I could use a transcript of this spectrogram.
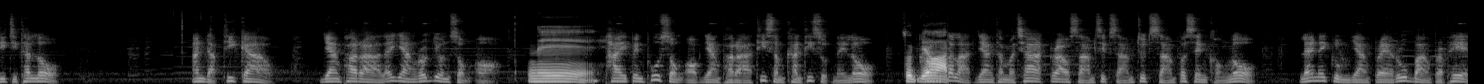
ดิจิทัลโลก อันดับที่ 9 ยางพาราและยางรถยนต์ส่งออก นี่ ไทยเป็นผู้ส่งออกยางพาราที่สำคัญที่สุดในโลกสุดคยรอองดตลาดยางธรรมชาติราว 33.3%ของโลก และในกลุ่มยางแปรรูปบางประเภท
